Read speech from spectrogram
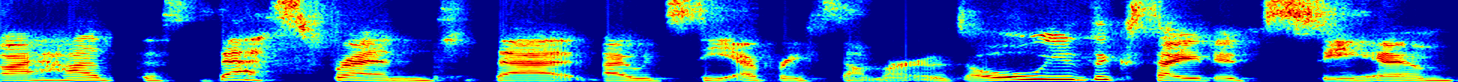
I had this best friend that I would see every summer. I was always excited to see him.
